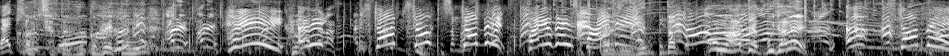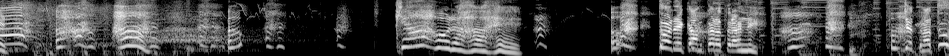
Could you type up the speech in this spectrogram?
likes you अच्छा, तो रुको बे, तनी। अरे अरे। Hey! अरे stop stop stop it! Why are you guys fighting? तब वहाँ दे बुझले Stop it! हाँ। क्या हो रहा है? तोरे काम करत रहनी। जितना तू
